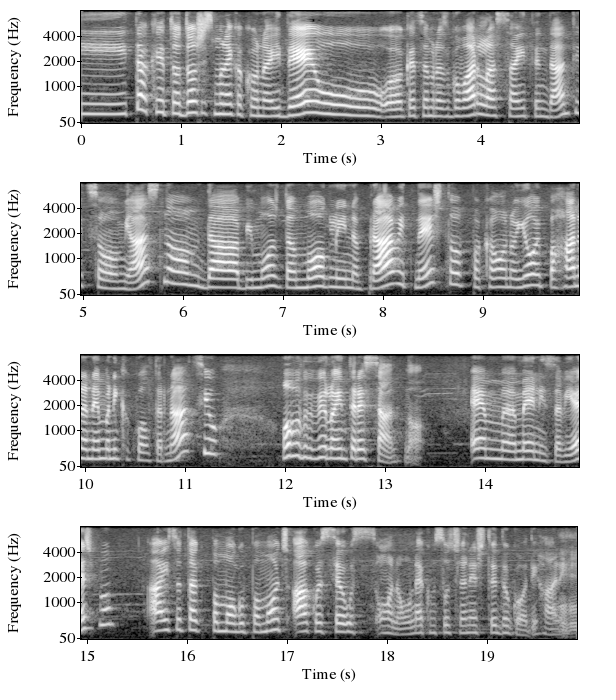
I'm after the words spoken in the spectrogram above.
I tako, eto, došli smo nekako na ideju e, kad sam razgovarala sa intendanticom jasnom da bi možda mogli napraviti nešto pa kao ono joj pa Hana nema nikakvu alternaciju. Ovo bi bilo interesantno. M meni za vježbu, a isto tako pa mogu pomoći ako se u, ono, u nekom slučaju nešto i dogodi, Hani. Mhm.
